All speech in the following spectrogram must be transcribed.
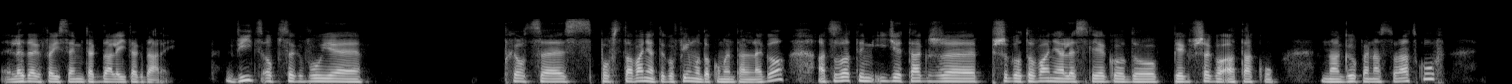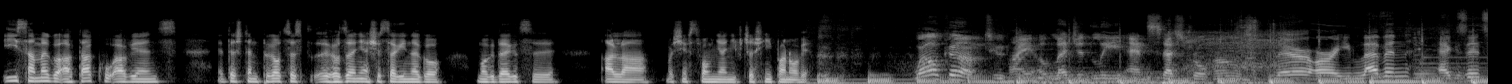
Leatherface'em i tak dalej, i tak dalej. Widz obserwuje proces powstawania tego filmu dokumentalnego, a co za tym idzie także przygotowania Leslie'ego do pierwszego ataku na grupę nastolatków i samego ataku, a więc też ten proces rodzenia się seryjnego mordercy ala właśnie wspomniani wcześniej panowie. Welcome to my allegedly ancestral home. There are 11 exits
